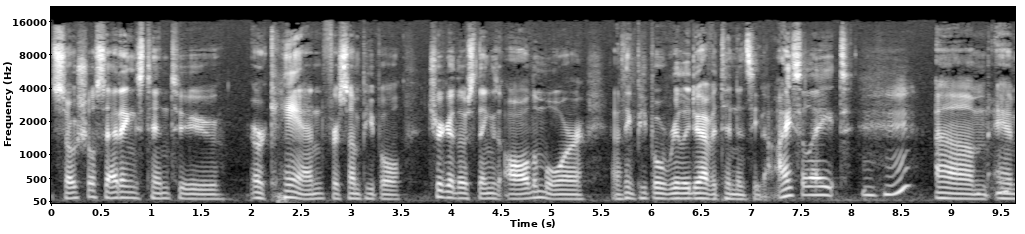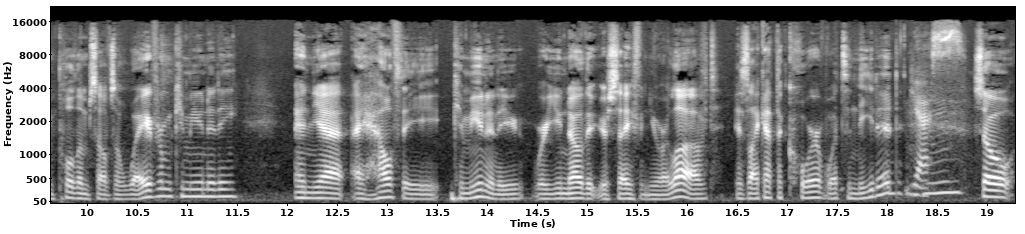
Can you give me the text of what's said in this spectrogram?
social settings tend to or can for some people trigger those things all the more, and I think people really do have a tendency to isolate um, and pull themselves away from community. And yet, a healthy community where you know that you're safe and you are loved is like at the core of what's needed. Yes. Mm-hmm. So,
